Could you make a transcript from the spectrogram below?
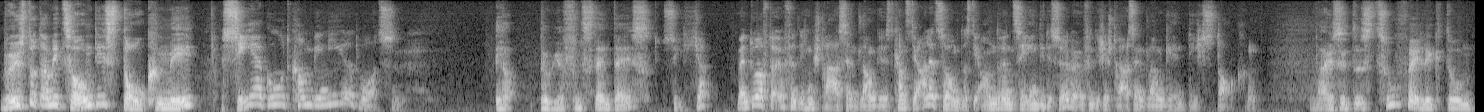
Willst du damit sagen, die stalken mich? Sehr gut kombiniert, Watson. Ja, dürfen sie denn das? Sicher. Wenn du auf der öffentlichen Straße entlang gehst, kannst du ja auch nicht sagen, dass die anderen zehn, die dieselbe öffentliche Straße entlang gehen, dich stalken. Weil sie das zufällig tun.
